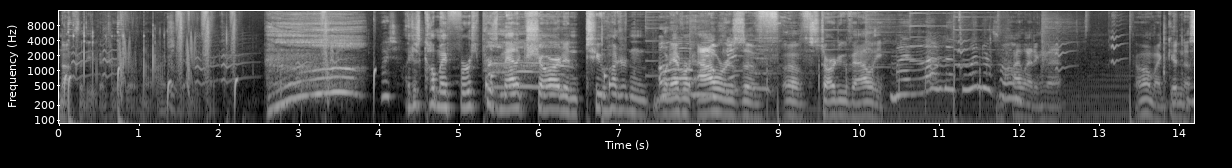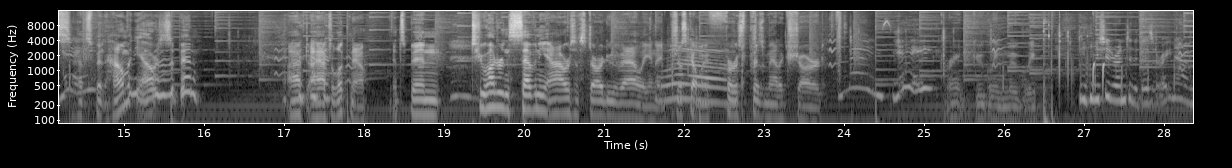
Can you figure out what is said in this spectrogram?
Not for the Adventurers Guild. No, I. What? I just caught my first prismatic shard in 200 and whatever Oh hours of, of Stardew Valley. My love, that's wonderful. Highlighting that. Oh my goodness. Yay. That's been how many hours has it been? I have to, I have to look now. It's been 270 hours of Stardew Valley, and I just got my first prismatic shard. Nice, yay. Great googly moogly. you should run to the desert right now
